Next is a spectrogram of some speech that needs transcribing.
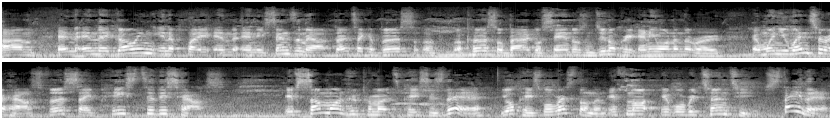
Um, and, and they're going in a play, and, and he sends them out. Don't take a, burst, a, a purse or bag or sandals, and do not greet anyone on the road. And when you enter a house, first say, Peace to this house. If someone who promotes peace is there, your peace will rest on them. If not, it will return to you. Stay there,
